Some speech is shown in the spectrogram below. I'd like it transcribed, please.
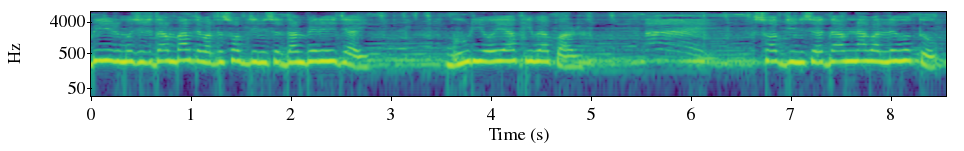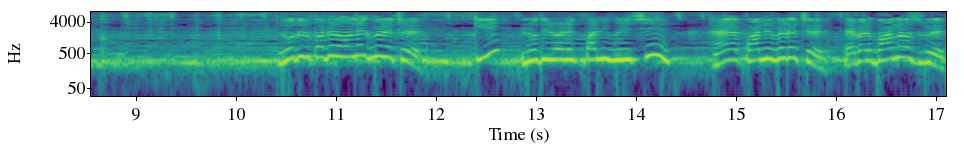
বিড়ির মজুরির দাম বাড়তে বাড়তে সব জিনিসের দাম বেড়েই যায়। ঘুরি ওই একই ব্যাপার। সব জিনিসের দাম না বাড়লে হতো। নদীর পানি অনেক বেড়েছে। নদীর অনেক পানি বেড়েছে হ্যাঁ পানি বেড়েছে এবার বান আসবে।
